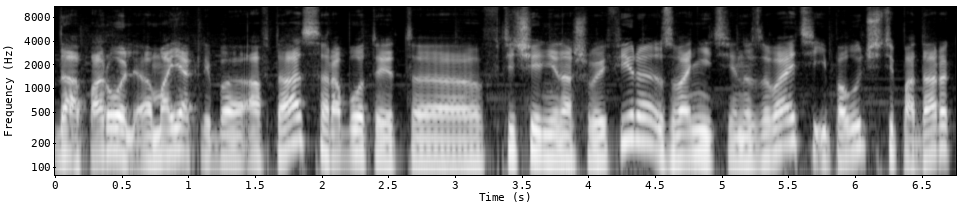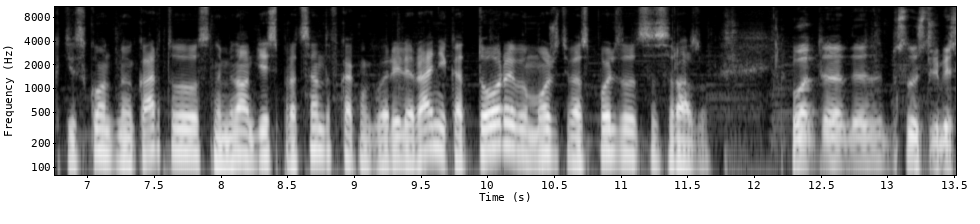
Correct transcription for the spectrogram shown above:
да, пароль э, «Маяк» либо «Автоаз» работает э, в течение нашего эфира. Звоните, называйте и получите подарок, дисконтную карту с номиналом 10%, как мы говорили ранее, которой вы можете воспользоваться сразу. Вот, э, слушайте, ребят,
